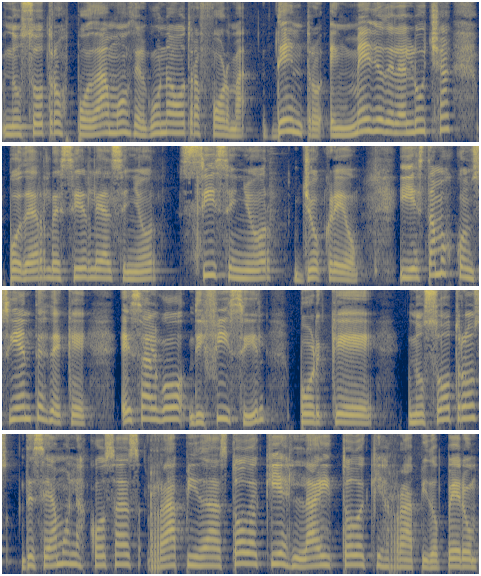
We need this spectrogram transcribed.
nosotros podamos de alguna u otra forma, dentro, en medio de la lucha, poder decirle al Señor, sí Señor, yo creo. Y estamos conscientes de que es algo difícil porque nosotros deseamos las cosas rápidas, todo aquí es light, todo aquí es rápido, pero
